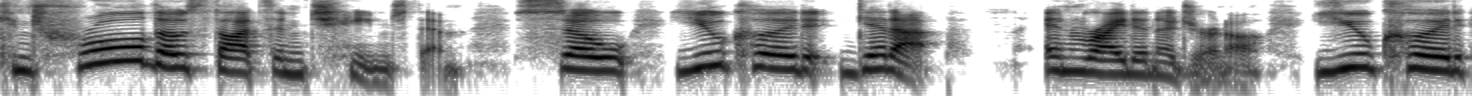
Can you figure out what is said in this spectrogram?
control those thoughts and change them. So you could get up and write in a journal. You could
